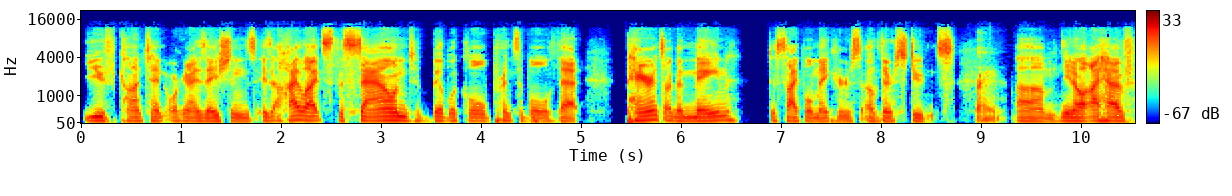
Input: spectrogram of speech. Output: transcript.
youth content organizations is it highlights the sound biblical principle that parents are the main disciple makers of their students. Right. Um, you know, I have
